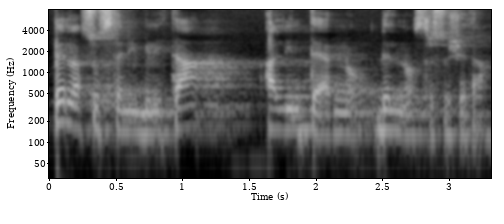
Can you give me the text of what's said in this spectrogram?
per la sostenibilità all'interno delle nostre società.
